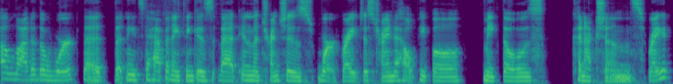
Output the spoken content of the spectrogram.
a lot of the work that that needs to happen I think is that in the trenches work, right? Just trying to help people make those connections, right?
